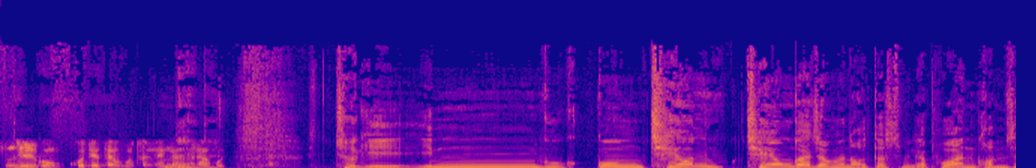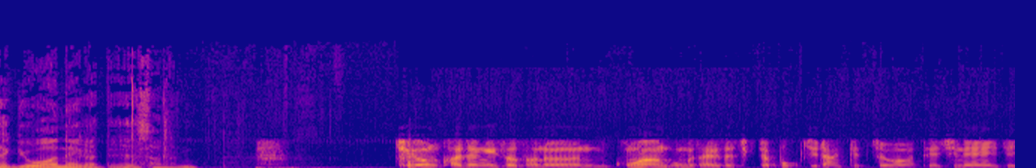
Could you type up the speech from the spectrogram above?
힘들고 고되다고 저는 생각을 네. 하고 있습니다. 저기 인국공 채용 채용 과정은 어떻습니까? 보안 검색 요원회가 대해서는 채용 과정에 있어서는 공항 공사에서 직접 뽑지는 않겠죠. 대신에 이제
